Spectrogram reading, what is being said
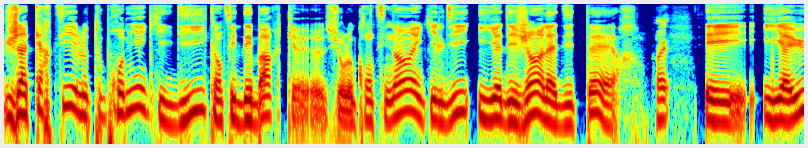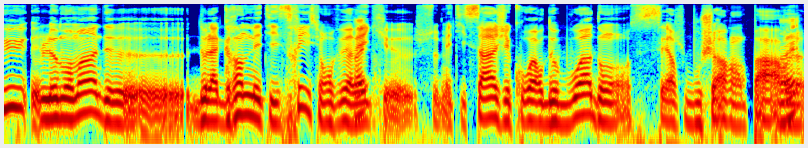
Jacques Cartier est le tout premier qui dit, quand il débarque euh, sur le continent, et qu'il dit il y a des gens à la dite terre. Et il y a eu le moment de, de la grande métisserie, si on veut, avec euh, ce métissage et coureurs de bois dont Serge Bouchard en parle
